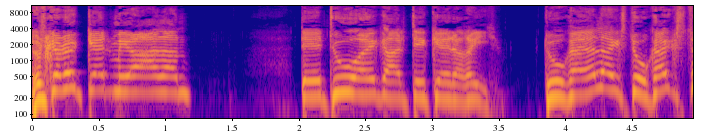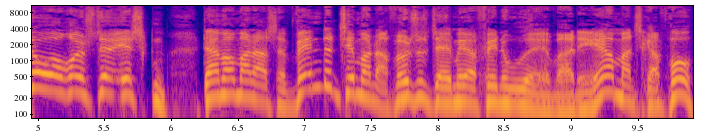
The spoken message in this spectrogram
Nu skal du ikke gætte mere, Allan. Det duer ikke alt det gætteri. Du kan heller ikke, du kan ikke stå og ryste æsken. Der må man altså vente til man har fødselsdag med at finde ud af, hvad det er, man skal få.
